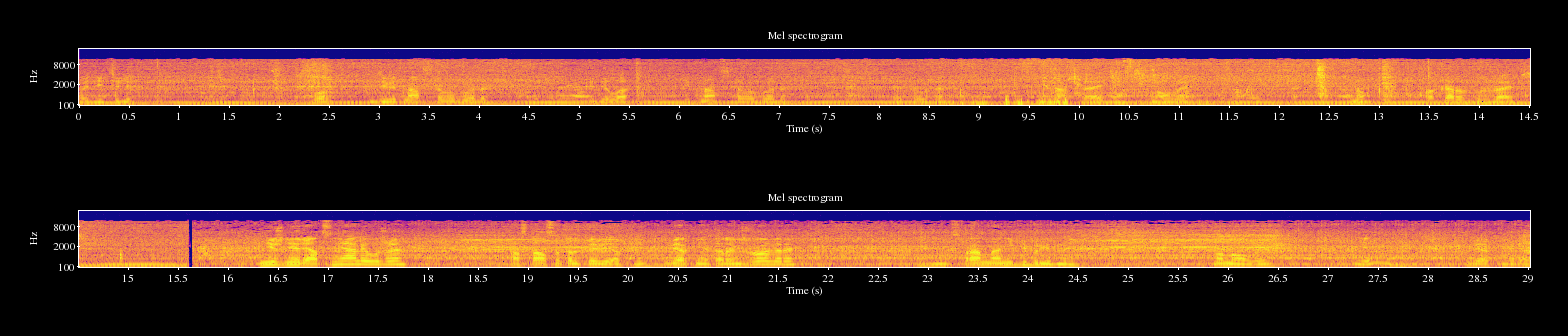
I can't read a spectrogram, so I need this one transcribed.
водители. Ford 19 года, Cadillac 15 года. Это уже не наши, а эти новые. Ну, пока разгружаемся. Нижний ряд сняли уже. Остался только верхний. Верхний это Range Rover. Странно, они гибридные. Но новые. И верхний ряд.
